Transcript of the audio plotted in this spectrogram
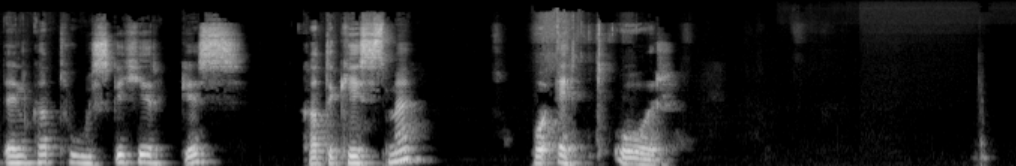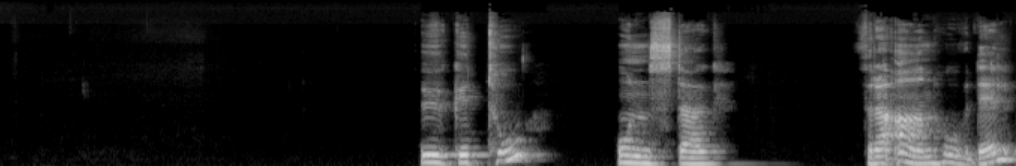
Den katolske kirkes katekisme på ett år. Uke to, onsdag. Fra annen hoveddel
